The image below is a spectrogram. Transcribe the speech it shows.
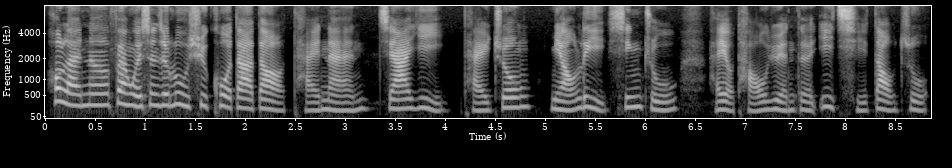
后来呢，范围甚至陆续扩大到台南、嘉义、台中、苗栗、新竹，还有桃园的一期稻作。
